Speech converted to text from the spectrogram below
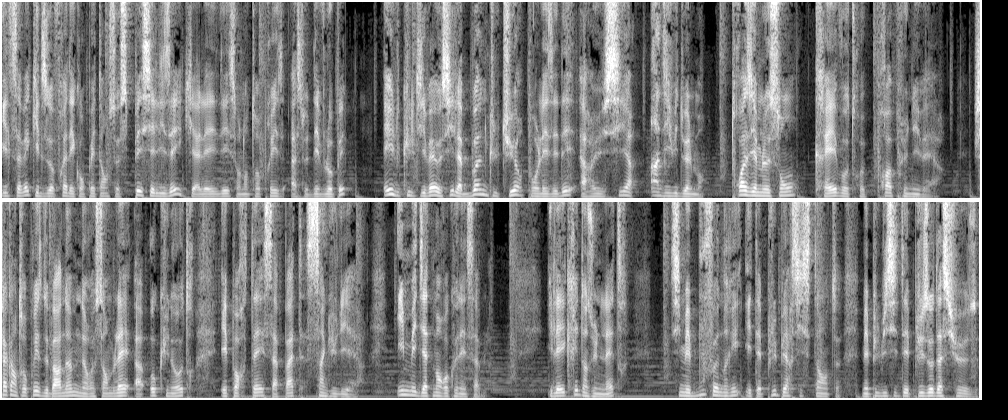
Il savait qu'ils offraient des compétences spécialisées qui allaient aider son entreprise à se développer, et il cultivait aussi la bonne culture pour les aider à réussir individuellement. Troisième leçon, créez votre propre univers. Chaque entreprise de Barnum ne ressemblait à aucune autre et portait sa patte singulière, immédiatement reconnaissable. Il a écrit dans une lettre si mes bouffonneries étaient plus persistantes, mes publicités plus audacieuses,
